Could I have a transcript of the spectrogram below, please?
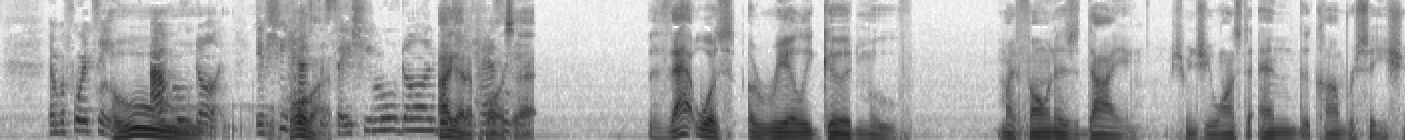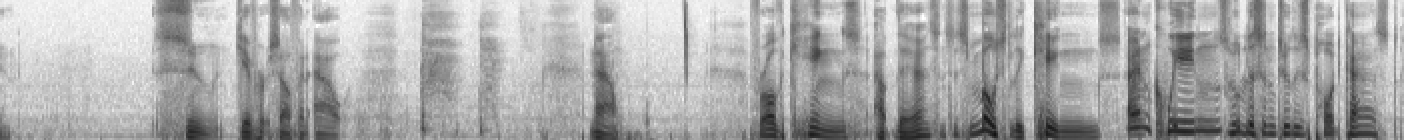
Number 14, Ooh. I've moved on. If she Hold has on. to say she moved on, then I got to pause that. That was a really good move. My phone is dying, which means she wants to end the conversation soon. Give herself an out. Now, for all the kings out there, since it's mostly kings and queens who listen to this podcast,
